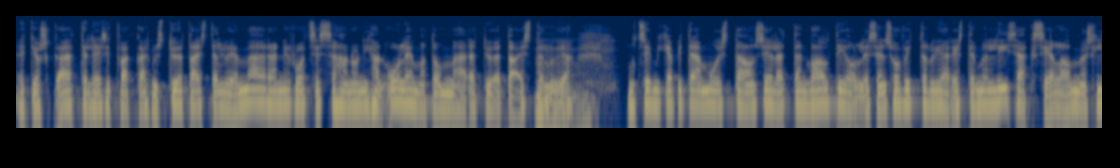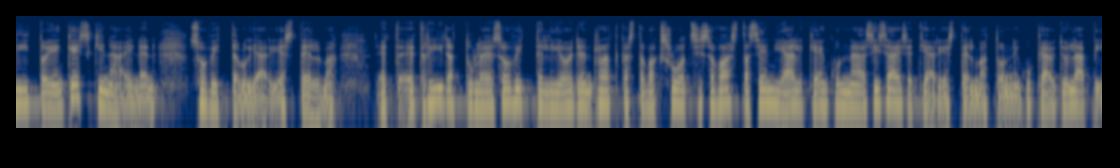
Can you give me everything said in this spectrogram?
että jos ajattelee sitten vaikka esimerkiksi työtaistelujen määrää, niin Ruotsissahan on ihan olematon määrä työtaisteluja. Mm. Mutta se, mikä pitää muistaa, on siellä, että tämän valtiollisen sovittelujärjestelmän lisäksi siellä on myös liittojen keskinäinen sovittelujärjestelmä. Että et riidat tulee sovittelijoiden ratkaistavaksi Ruotsissa vasta sen jälkeen, kun nämä sisäiset järjestelmät on niin kuin käyty läpi.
